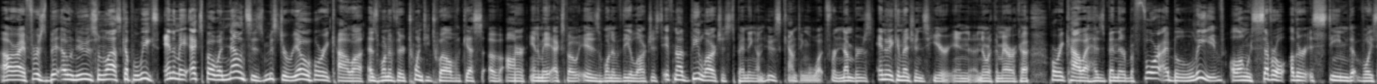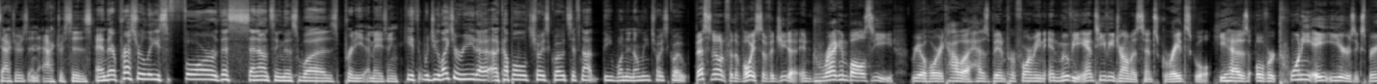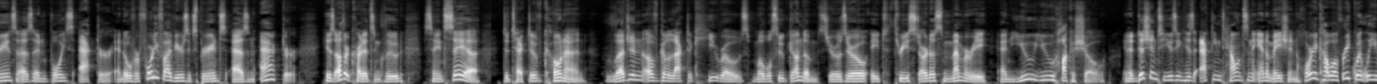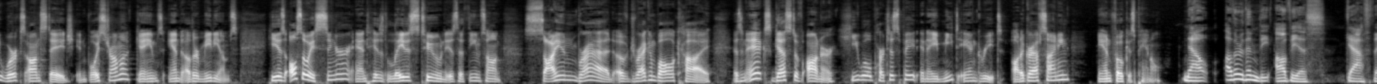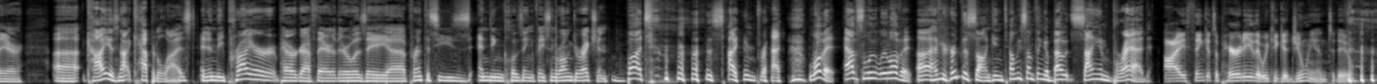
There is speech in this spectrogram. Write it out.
All right, first bit of news from the last couple weeks. Anime Expo announces Mr. Ryo Horikawa as one of their 2012 guests of honor. Anime Expo is one of the largest, if not the largest, depending on who's counting what for numbers, anime conventions here in North America. Horikawa has been there before, I believe, along with several other esteemed voice actors and actresses. And their press release for this announcing this was pretty amazing. Heath, would you like to read a, a couple choice quotes, if not the one and only choice quote. Best known for the voice of Vegeta in Dragon Ball Z, Ryo Horikawa has been performing in movie and TV dramas since grade school. He has over 28 years experience as a voice actor and over 45 years experience as an actor. His other credits include Saint Seiya, Detective Conan, Legend of Galactic Heroes, Mobile Suit Gundam, 0083 Stardust Memory, and Yu Yu Hakusho. In addition to using his acting talents in animation, Horikawa frequently works on stage in voice drama, games, and other mediums. He is also a singer, and his latest tune is the theme song Cyan Brad of Dragon Ball Kai. As an AX guest of honor, he will participate in a meet and greet, autograph signing, and focus panel. Now, other than the obvious gaff there, uh, Kai is not capitalized. And in the prior paragraph there, there was a uh, parentheses ending closing facing the wrong direction. But Cyan Brad, love it. Absolutely love it. Uh, have you heard this song? Can you tell me something about Cyan Brad? I think it's a parody that we could get Julian to do.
